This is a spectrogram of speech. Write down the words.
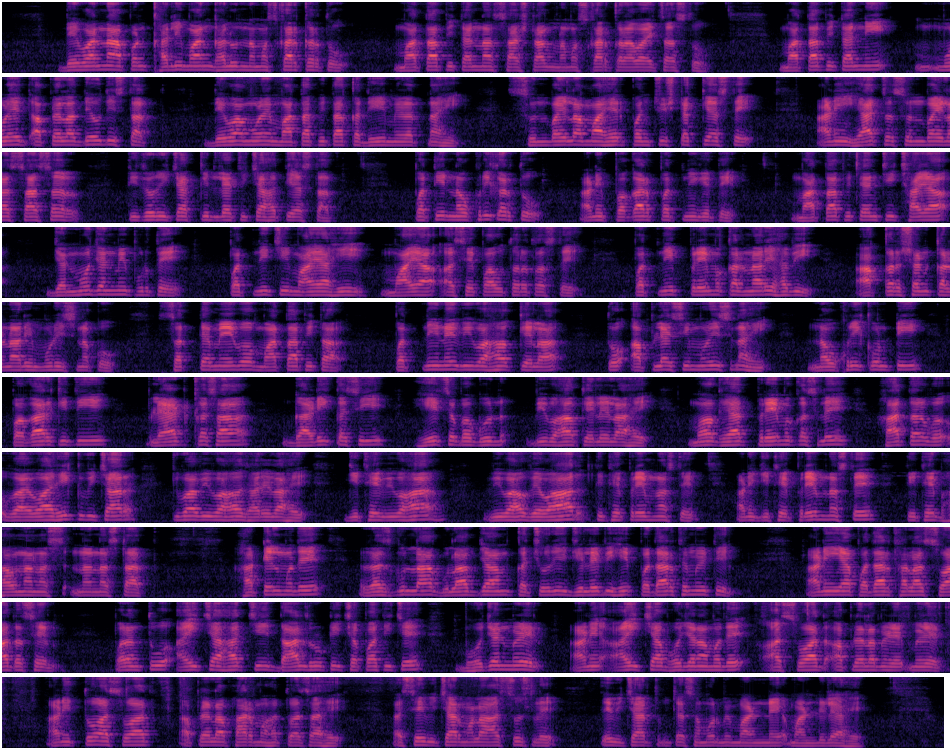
देवांना आपण खाली मान घालून नमस्कार करतो. मातापित्यांना साष्टांग नमस्कार करावायचा असतो. मातापित्यांनी मुळे आपल्याला देव दिसतात. देवामुळे मातापिता कधीही मिळत नाही. सुनबाईला माहेर पंचवीस टक्के असते. आणि ह्याच सुनबाईला सासर तिजोरीच्या किल्ल्या तिच्या हाती असतात. पती नोकरी करतो आणि पगार पत्नी घेते. मातापित्यांची छाया जन्मोजन्मी पुरते. पत्नीची माया ही माया असे पावतरत असते. पत्नी प्रेम करणारी हवी आकर्षण करणारी मुळीच नको. सत्यमेव मातापिता पत्नीने विवाह केला तो आपल्याशी मुळीच नाही. नोकरी कोणती? पगार किती? फ्लॅट कसा? गाडी कशी? हेच बघून विवाह केलेला आहे. मग ह्यात प्रेम कसले? हा तर व व्यावहारिक विचार किंवा विवाह झालेला आहे. जिथे विवाह विवाह व्यवहार तिथे प्रेम नसते. आणि जिथे प्रेम नसते तिथे भावना नस न नसतात. हॉटेलमध्ये रसगुल्ला गुलाबजाम कचोरी जिलेबी हे पदार्थ मिळतील आणि या पदार्थाला स्वाद असेल. परंतु आईच्या हातची दाल रोटी चपातीचे भोजन मिळेल आणि आईच्या भोजनामध्ये आस्वाद आपल्याला मिळे मिळेल आणि तो आस्वाद आपल्याला फार महत्त्वाचा आहे असे विचार मला आज सुचले. ते विचार तुमच्यासमोर मी मांडणे मांडलेले आहे.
